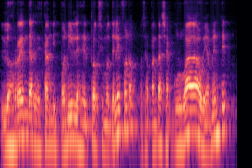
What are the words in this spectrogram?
Los renders están disponibles del próximo teléfono, o sea, pantalla curvada, obviamente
